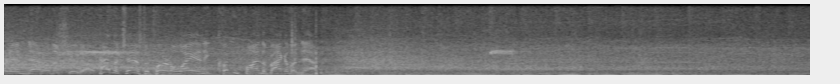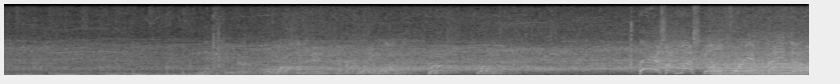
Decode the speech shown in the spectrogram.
Effort in net on the shootout. Had the chance to put it away, and he couldn't find the back of the net. Next shooter Washington, number 21, There's a must goal for you. Banged it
